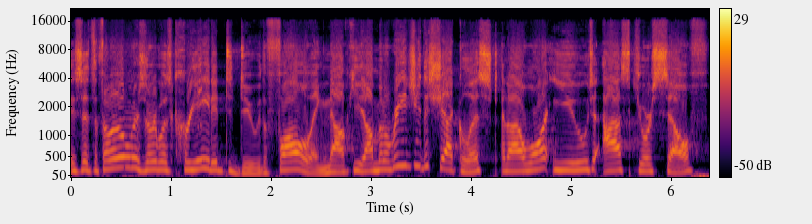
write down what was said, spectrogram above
It says the Federal Reserve was created to do the following. Now, I'm going to read you the checklist, and I want you to ask yourself,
